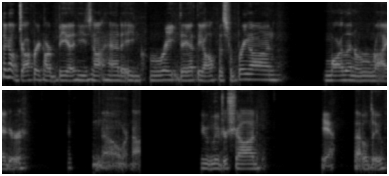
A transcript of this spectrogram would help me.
take off Joffrey Carbia. He's not had a great day at the office. We'll bring on Marlon Ryder. No, we're not. New Ludershad. Yeah, that'll do.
